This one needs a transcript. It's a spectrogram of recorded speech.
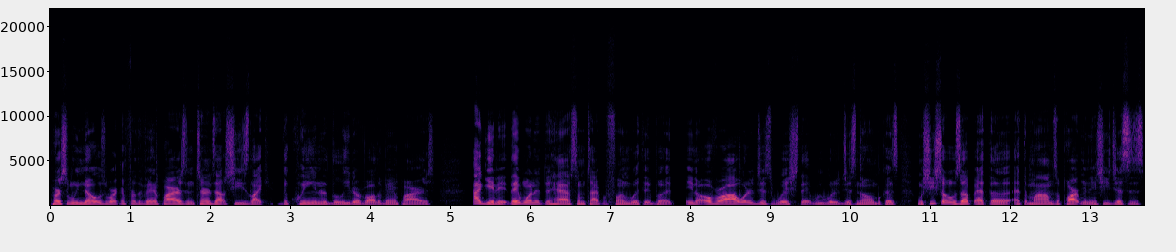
person we know is working for the vampires, and it turns out she's like the queen or the leader of all the vampires. I get it. They wanted to have some type of fun with it, but you know, overall, I would have just wished that we would have just known because when she shows up at the at the mom's apartment and she just is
